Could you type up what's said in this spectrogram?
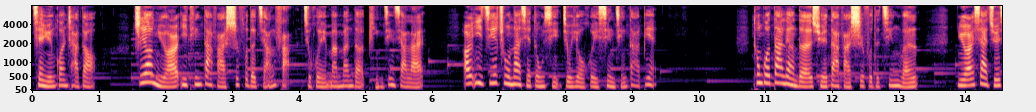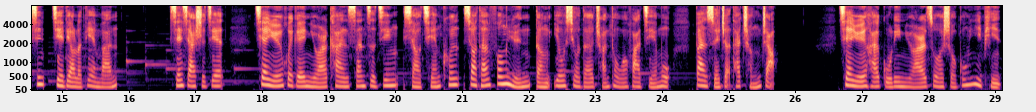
倩云观察到，只要女儿一听大法师父的讲法，就会慢慢的平静下来，而一接触那些东西，就又会性情大变。通过大量的学大法师傅的经文，女儿下决心戒掉了电玩。闲暇时间，倩云会给女儿看《三字经》《小乾坤》《笑谈风云》等优秀的传统文化节目，伴随着她成长。倩云还鼓励女儿做手工艺品，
